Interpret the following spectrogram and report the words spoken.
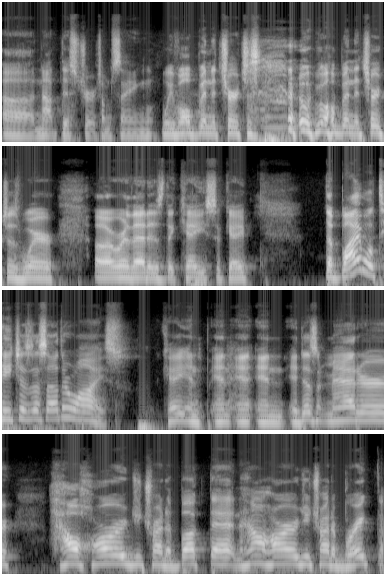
Uh, not this church. I'm saying we've all been to churches. we've all been to churches where uh, where that is the case. Okay, the Bible teaches us otherwise. Okay, and and and, and it doesn't matter how hard you try to buck that and how hard you try to break the,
